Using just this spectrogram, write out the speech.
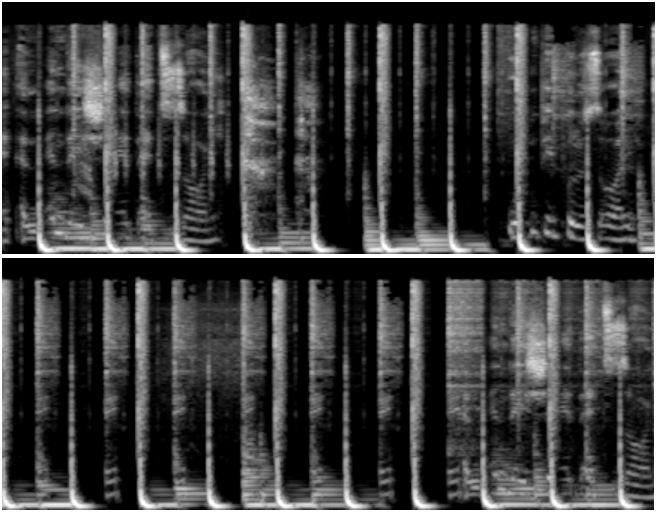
And then they share that zol. When people zol, and then they share that zol.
